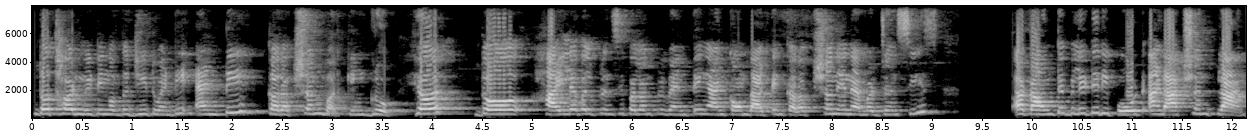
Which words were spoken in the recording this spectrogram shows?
the third meeting of the G20 Anti-Corruption Working Group. Here, the high-level principle on preventing and combating corruption in emergencies, accountability report and action plan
